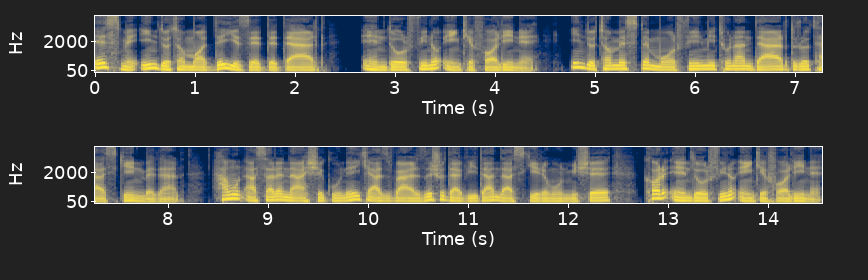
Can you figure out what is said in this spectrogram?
اسم این دوتا ماده ضد درد اندورفین و انکفالینه. این دوتا مثل مورفین می‌تونن درد رو تسکین بدن. همون اثر نشگونه ای که از ورزش و دویدن دستگیرمون میشه کار اندورفین و انکفالینه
